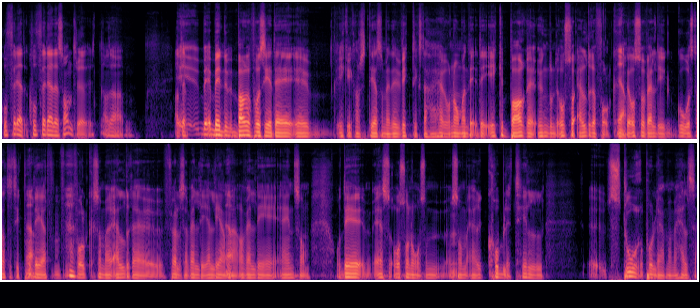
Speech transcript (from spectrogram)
Hvorfor er hvorfor er det sånn, tror du? Altså, Men bare for å si at det er eh, ikke kanskje det som er det viktigste her og nå, men det, det er ikke bare ungdom, det er også eldre folk. Ja. Det er også veldig gode statistikk på Ja. det at folk som er eldre føler seg veldig alene Ja. og veldig ensom. Og det er også noe som, Mm. som er koblet til eh, store problemer med helse.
